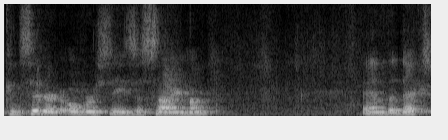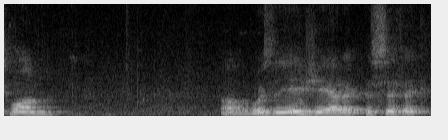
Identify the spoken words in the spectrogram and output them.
considered overseas assignment. And the next one uh, was the Asiatic Pacific.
